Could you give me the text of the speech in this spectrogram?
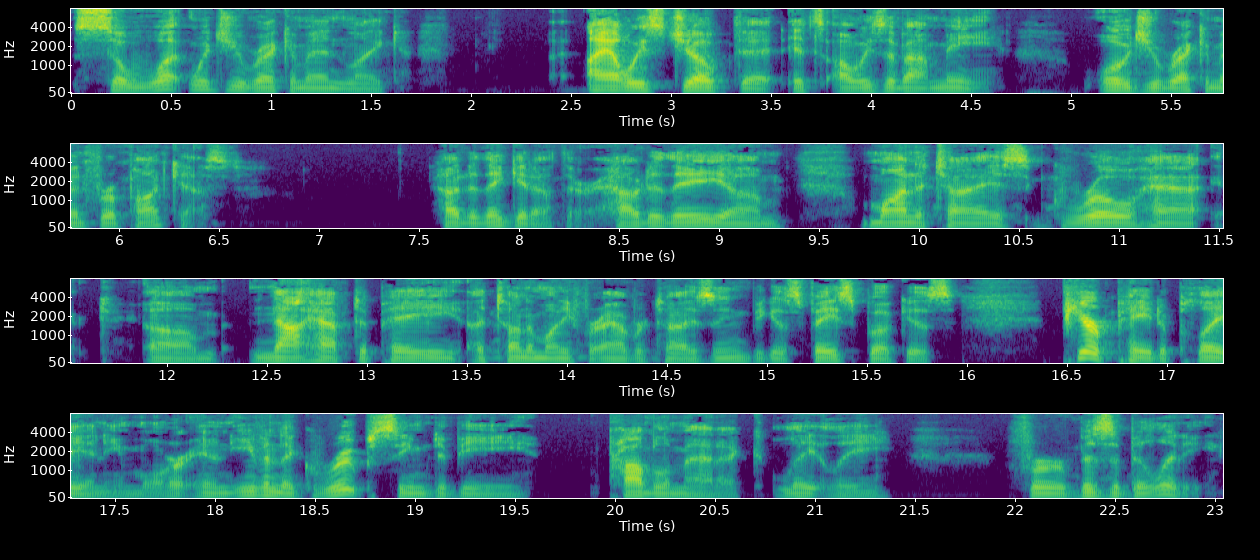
So, what would you recommend? Like, I always joke that it's always about me. What would you recommend for a podcast? How do they get out there? How do they um, monetize, grow, hack, um, not have to pay a ton of money for advertising because Facebook is pure pay to play anymore, and even the groups seem to be problematic lately for visibility.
